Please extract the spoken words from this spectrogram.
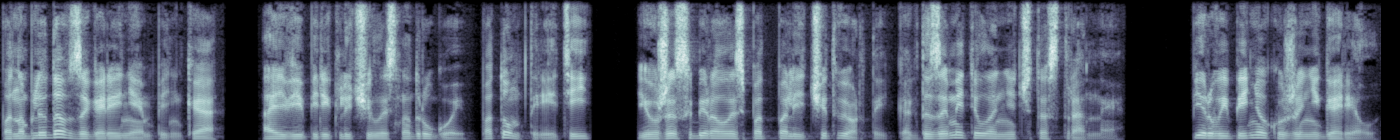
Понаблюдав за горением пенька, Айви переключилась на другой, потом третий, и уже собиралась подпалить четвертый, когда заметила нечто странное. Первый пенек уже не горел,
